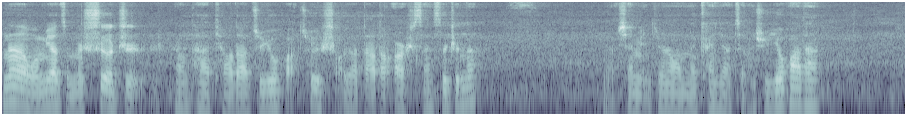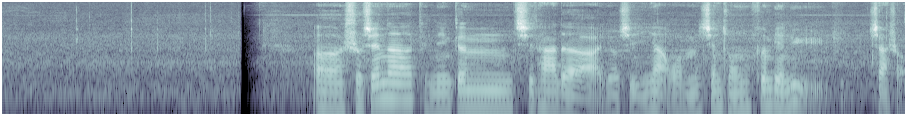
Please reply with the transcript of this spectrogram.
那我们要怎么设置让它调到最优化，最少要达到二十三四帧呢？下面就让我们来看一下怎么去优化它。呃，首先呢，肯定跟其他的游戏一样，我们先从分辨率下手。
